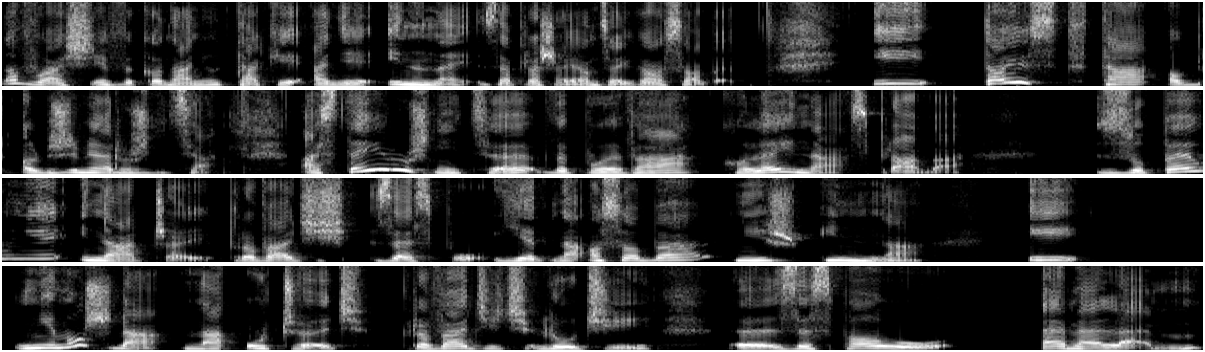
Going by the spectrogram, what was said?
no właśnie w wykonaniu takiej, a nie innej zapraszającej go osoby. I to jest ta olbrzymia różnica. A z tej różnicy wypływa kolejna sprawa. Zupełnie inaczej prowadzić zespół jedna osoba niż inna. I nie można nauczyć prowadzić ludzi e, zespołu MLM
